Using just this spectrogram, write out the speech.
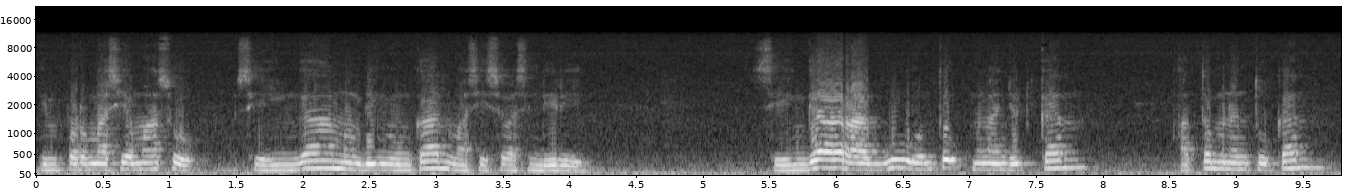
informasi yang masuk sehingga membingungkan mahasiswa sendiri sehingga ragu untuk melanjutkan atau menentukan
